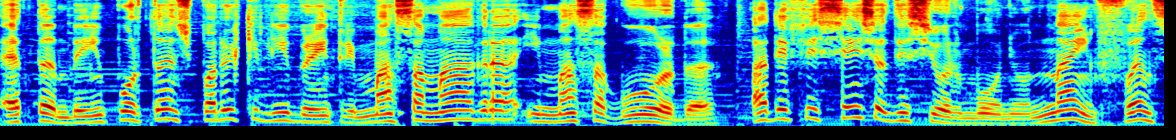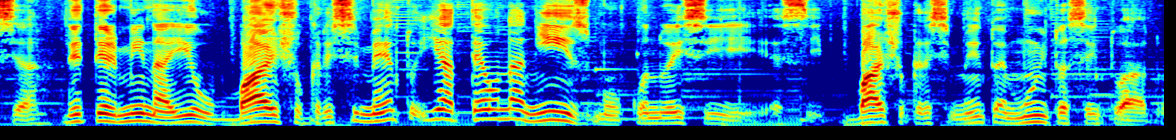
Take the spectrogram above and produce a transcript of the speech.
é também importante para o equilíbrio entre massa magra e massa gorda, a deficiência desse hormônio na infância determina aí o baixo crescimento e até o nanismo, quando esse, esse baixo crescimento é muito acentuado.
